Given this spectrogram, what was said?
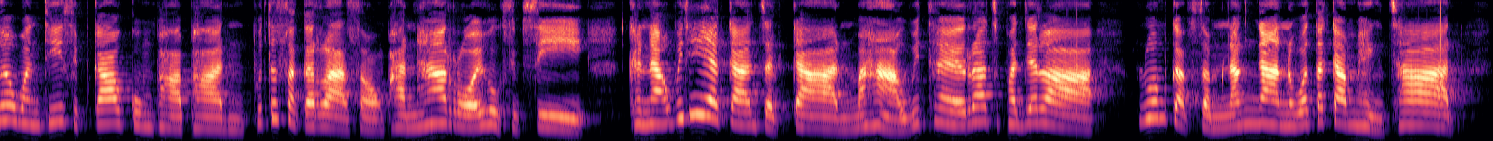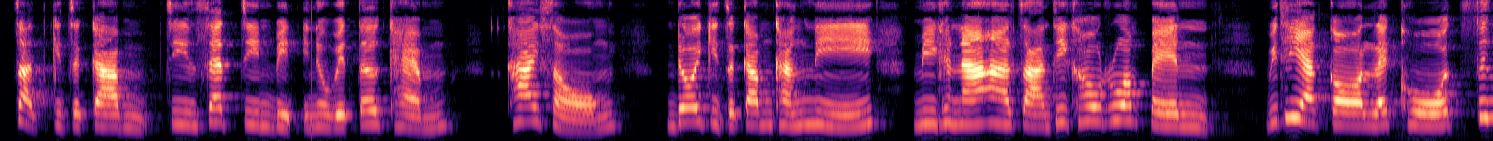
ื่อวันที่ 19 กุมภาพันธ์ พุทธศักราช 2564 คณะวิทยาการจัดการมหาวิทยาลัยราชภัฏยาลา ร่วมกับสำนักงานนวัตกรรมแห่งชาติ จัดกิจกรรม จีนแซจีนบิดอินโนเวเตอร์แคมป์ค่าย 2 โดยกิจกรรมครั้งนี้ มีคณะอาจารย์ที่เข้าร่วมเป็นวิทยากรและโค้ชซึ่ง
